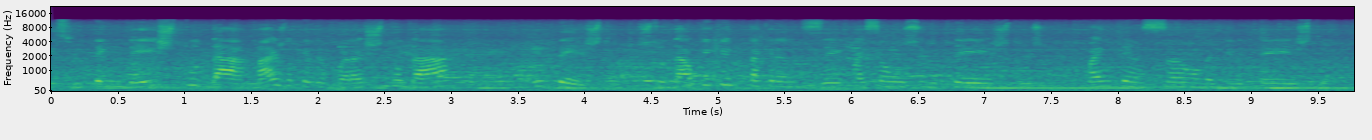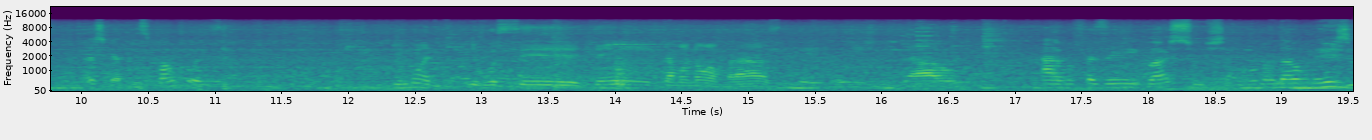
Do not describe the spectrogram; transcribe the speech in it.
isso, entender, estudar, mais do que decorar, estudar o texto. Estudar o que, que ele está querendo dizer, quais são os subtextos, qual a intenção daquele texto. Acho que é a principal coisa. E, Mônica, e você tem quer mandar um abraço pra? Ah, vou fazer igual a Xuxa. Vou mandar um beijo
